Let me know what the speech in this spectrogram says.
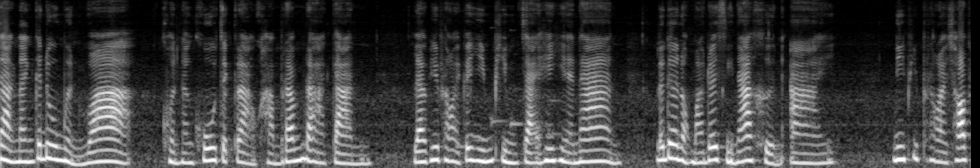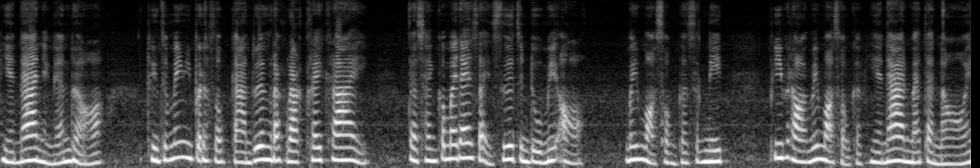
จากนั้นก็ดูเหมือนว่า คนทั้งคู่จะกล่าวคำร่ำรากัน แล้วพี่พลอยก็ยิ้มพิมพ์ใจให้เฮียน่าน แล้วเดินออกมาด้วยสีหน้าเขินอาย นี่พี่พลอยชอบเฮียน่านอย่างนั้นหรอ ถึงจะไม่มีประสบการณ์เรื่องรักๆ ใคร่ๆ แต่ฉันก็ไม่ได้ใส่เสื้อจนดูไม่ออก ไม่เหมาะสมกันสักนิด พี่พลอยไม่เหมาะสมกับเฮียน่านแม้แต่น้อย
